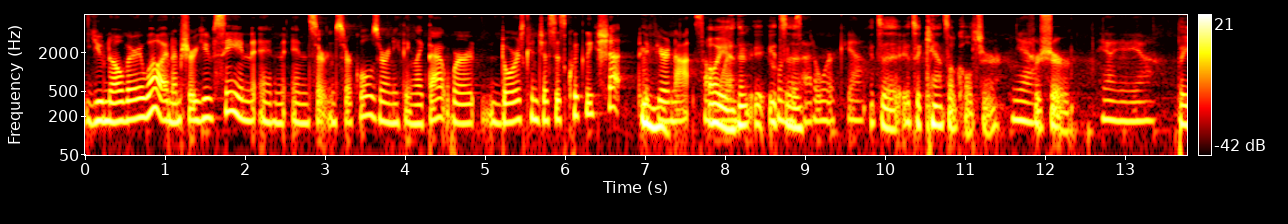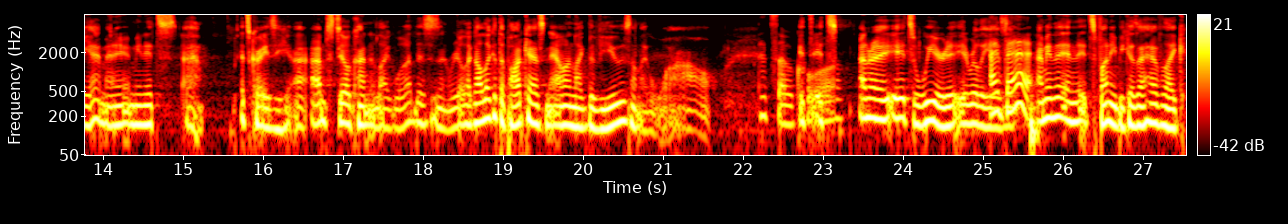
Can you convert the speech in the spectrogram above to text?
you know very well, and I'm sure you've seen in in certain circles or anything like that where doors can just as quickly shut mm-hmm. if you're not someone. Oh yeah, there, it's who knows a, how to work. Yeah, it's a it's a cancel culture. Yeah, for sure. Yeah, yeah, yeah. But yeah, man. I mean, it's uh, it's crazy. I, I'm still kind of like, what? This isn't real. Like, I'll look at the podcast now and like the views. I'm like, wow. That's so cool. It's, it's I don't know. It's weird. It, it really is. I bet. I mean, and it's funny because I have like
